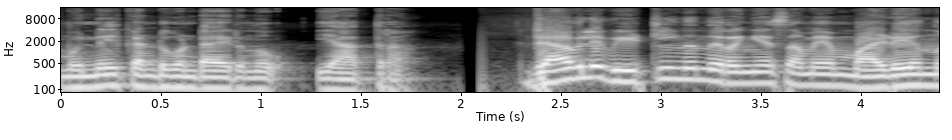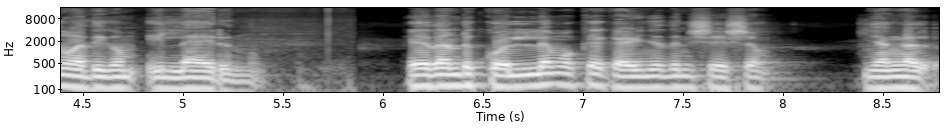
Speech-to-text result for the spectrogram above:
മുന്നിൽ കണ്ടുകൊണ്ടായിരുന്നു യാത്ര. രാവിലെ വീട്ടിൽ നിന്നിറങ്ങിയ സമയം മഴയൊന്നും അധികം ഇല്ലായിരുന്നു. ഏതാണ്ട് കൊല്ലമൊക്കെ കഴിഞ്ഞതിന് ശേഷം ഞങ്ങൾ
